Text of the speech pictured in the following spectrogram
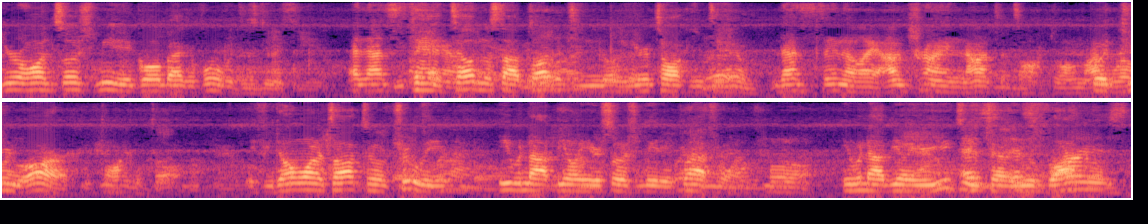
you're on social media going back and forth with this dude. And that's You can't tell him to stop talking to you when you're talking to him. That's the thing that like I'm trying not to talk to him. I'm But really, you are talking to him. If you don't want to talk to him truly, he would not be on your social media platform. Well, He would not be on your YouTube as, channel. You as far him. as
